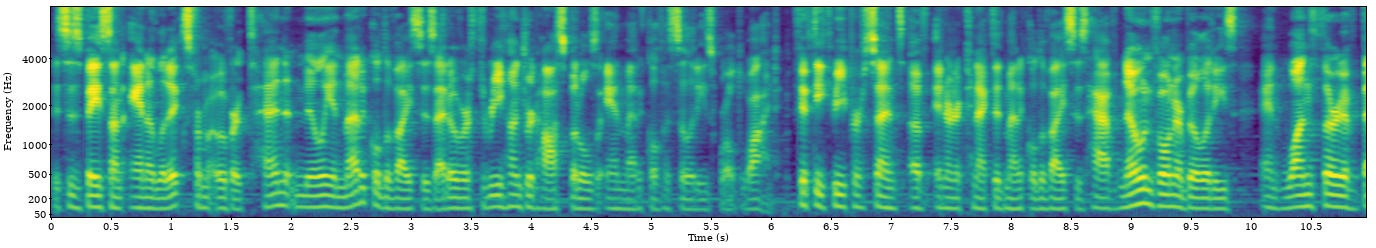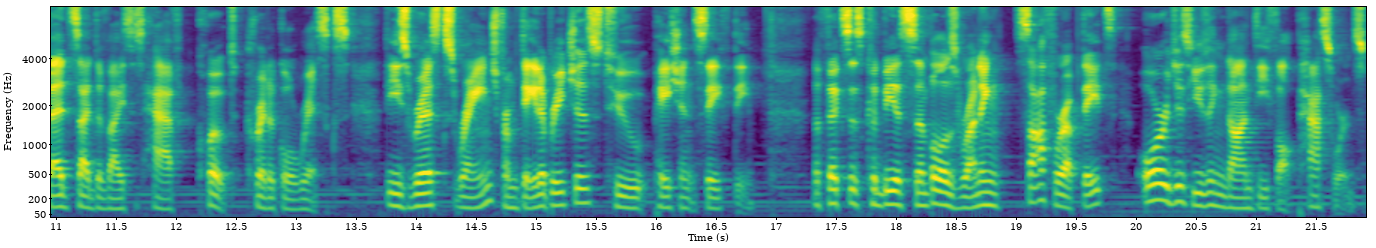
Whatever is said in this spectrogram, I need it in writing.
This is based on analytics from over 10 million medical devices at over 300 hospitals and medical facilities worldwide. 53% of internet connected medical devices have known vulnerabilities, and one third of bedside devices have, quote, critical risks. These risks range from data breaches to patient safety. The fixes could be as simple as running software updates or just using non-default passwords.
